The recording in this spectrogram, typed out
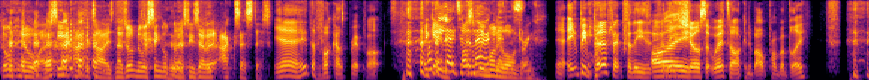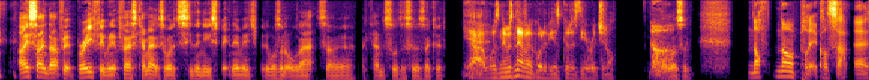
don't know. I've seen it advertised, and I don't know a single person who's ever accessed it. Yeah, who the fuck has BritBox? Again, loads of possibly money laundering. yeah, it'd be perfect for these for I- these shows that we're talking about, probably. I signed up for it briefly when it first came out because I wanted to see the new spitting image, but it wasn't all that. So uh, I cancelled as soon as I could. Yeah, it wasn't. It was never going to be as good as the original. It no, it wasn't. no, no political sa- uh,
